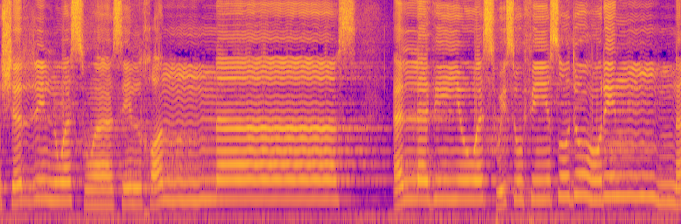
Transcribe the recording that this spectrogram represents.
شر الوسواس الخناس الذي يوسوس في صدور الناس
